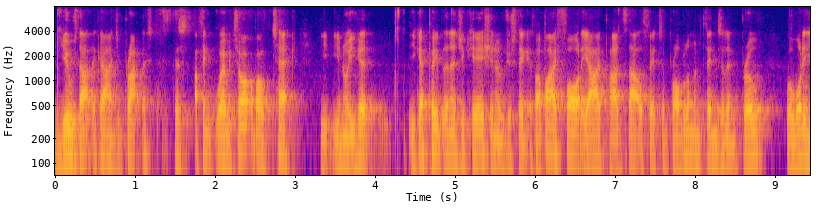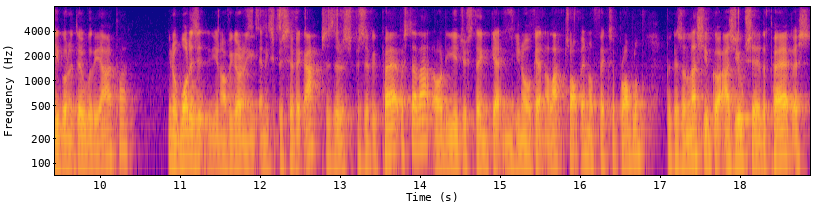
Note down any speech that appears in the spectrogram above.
And use that to guide your practice. Because I think where we talk about tech, you, you know, you get you get people in education who just think if I buy 40 iPads, that'll fix a problem and things will improve. Well, what are you going to do with the iPad? You know, what is it? You know, have you got any, any specific apps? Is there a specific purpose to that, or do you just think getting you know getting a laptop in will fix a problem? Because unless you've got, as you say, the purpose,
